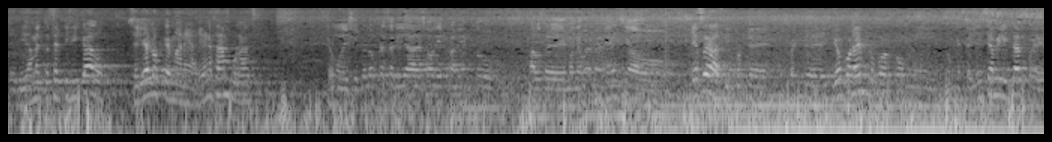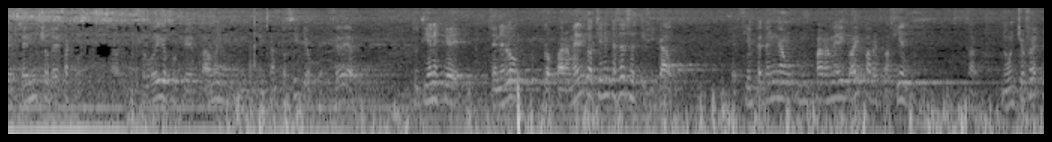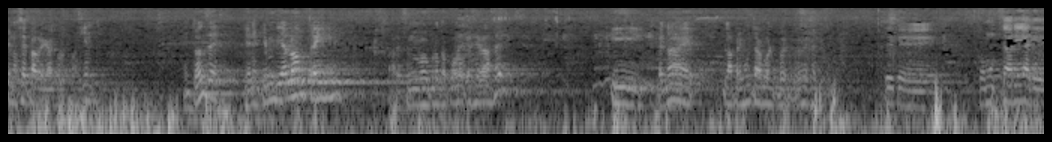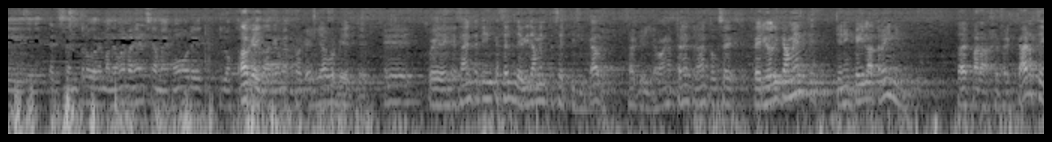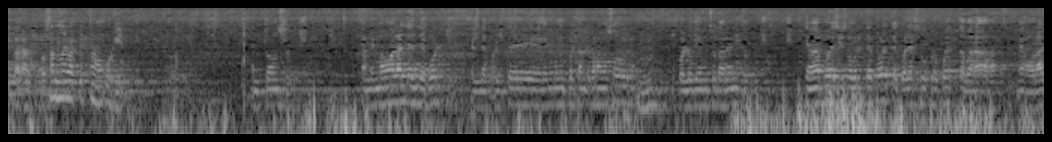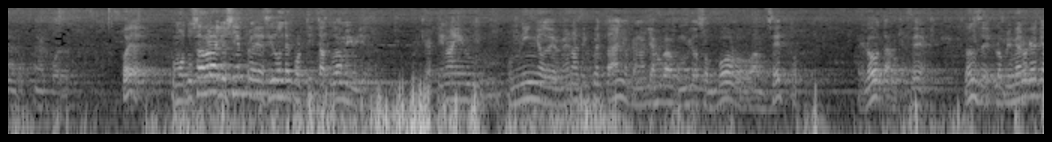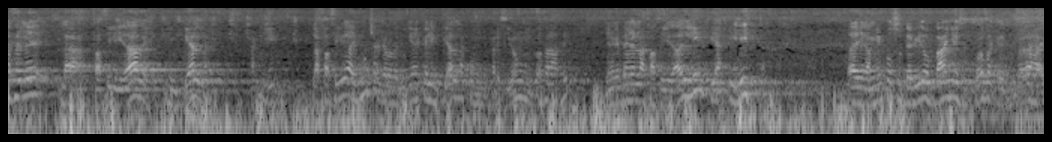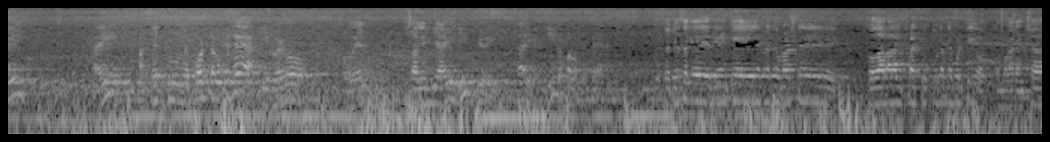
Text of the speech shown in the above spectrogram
debidamente certificados serían los que manejarían esas ambulancias. ¿El municipio le ofrecería esos adiestramientos a los de manejo de emergencia o...? Eso es así, porque, yo, por ejemplo, con, mi, experiencia militar, pues sé mucho de esas cosas. Eso lo digo porque he estado en, tantos sitios que sucede Tú tienes que tenerlo, los paramédicos tienen que ser certificados. Que siempre tengan un paramédico ahí para el paciente. No un chofer que no sepa bregar con los pacientes. Entonces, tienes que enviarlos a un training parece un nuevo protocolo que se va a hacer. Y, perdón, la pregunta vuelve sí, que ¿Cómo usted haría que el centro de manejo de emergencia mejore y los okay. Ok, ya volví. Este, eh, pues esa gente tiene que ser debidamente certificado, o sea, que ya van a estar entrenados. Entonces, periódicamente tienen que ir a training, ¿sabes? para refrescarse y para las cosas nuevas que están ocurriendo. Entonces, también vamos a hablar del deporte el deporte es muy importante para nosotros, por lo que hay mucho talento. ¿Qué me puede decir sobre el deporte? ¿Cuál es su propuesta para mejorarlo en el pueblo? Pues, como tú sabrás, yo siempre he sido un deportista toda mi vida. Porque aquí no hay un, niño de menos de 50 años que no haya jugado conmigo softball o baloncesto, pelota, lo que sea. Entonces, lo primero que hay que hacer es la facilidad de limpiarla. Aquí la facilidad hay muchas que lo que tú tienes que limpiarla con presión y cosas así. Tiene que tener las facilidades limpias y listas. y también con sus debidos baños y sus cosas que tú puedas ir ahí, hacer tu deporte o lo que sea, y luego poder salir de ahí limpio y divertido para lo que sea. ¿Usted piensa que tienen que restaurarse toda la infraestructura deportiva, como la cancha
